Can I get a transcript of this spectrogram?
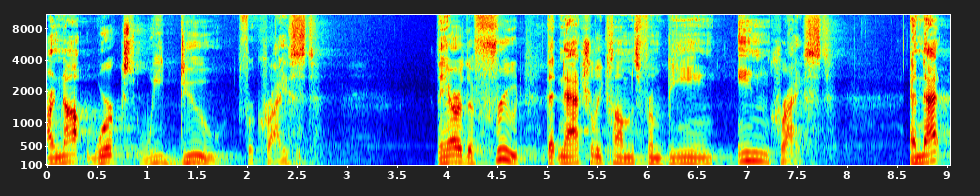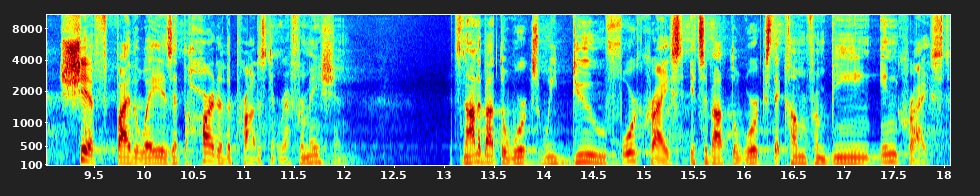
are not works we do for Christ. They are the fruit that naturally comes from being in Christ. And that shift, by the way, is at the heart of the Protestant Reformation. It's not about the works we do for Christ, it's about the works that come from being in Christ,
